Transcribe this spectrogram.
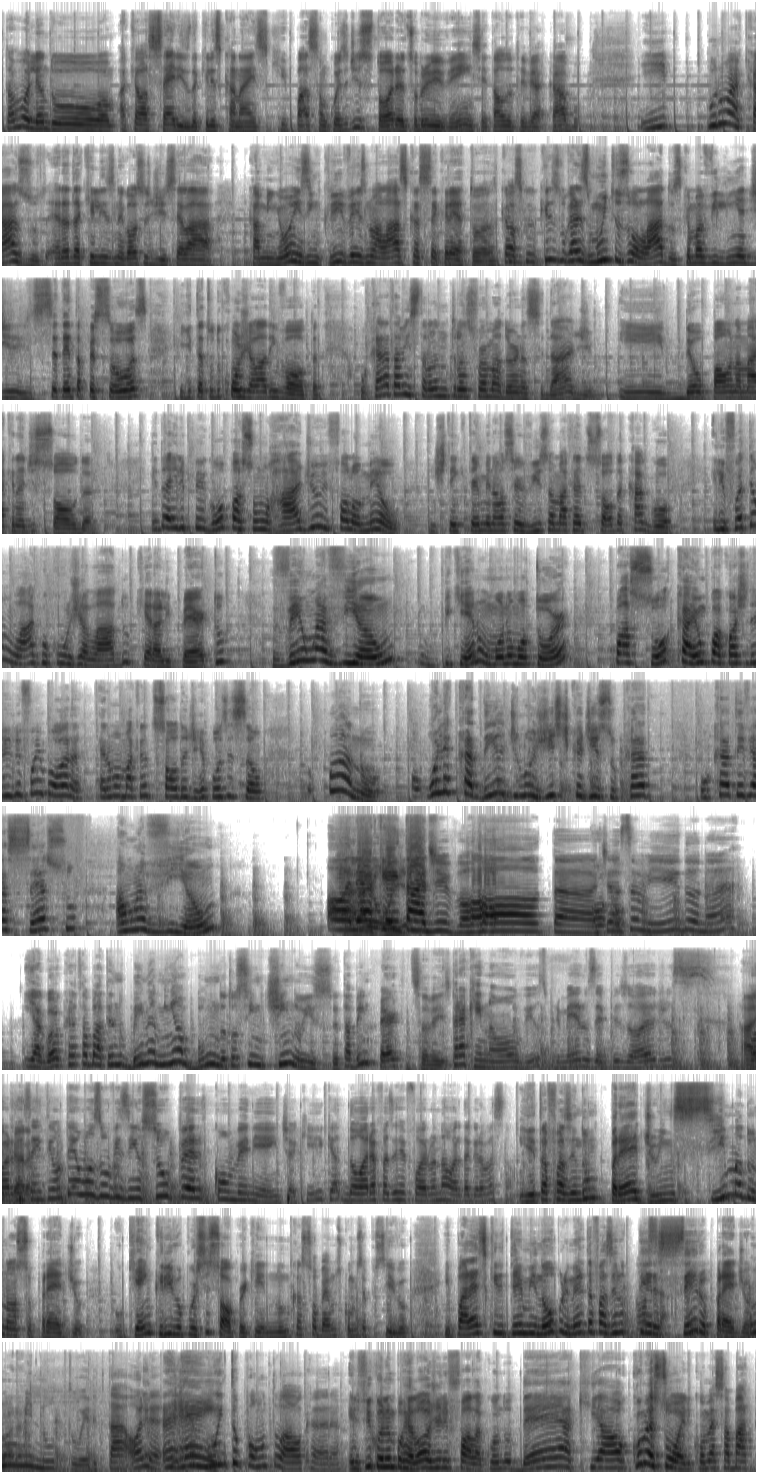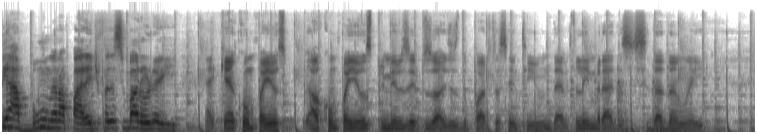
Tava olhando aquelas séries daqueles canais que passam coisa de história, de sobrevivência e tal, da TV a cabo. E, por um acaso, era daqueles negócios de, sei lá, caminhões incríveis no Alasca secreto. Aquelas, aqueles lugares muito isolados, que é uma vilinha de 70 pessoas e que tá tudo congelado em volta. O cara tava instalando um transformador na cidade e deu pau na máquina de solda. E daí ele pegou, passou um rádio e falou: Meu, a gente tem que terminar o serviço, a máquina de solda cagou. Ele foi até um lago congelado, que era ali perto, veio um avião pequeno, um monomotor, passou, caiu um pacote dele e ele foi embora. Era uma máquina de solda de reposição. Mano, olha a cadeia de logística disso. O cara, o cara teve acesso a um avião. Olha Caralho, quem hoje- tá de volta. Ó, Tinha ó. sumido, né? E agora o cara tá batendo bem na minha bunda. Eu tô sentindo isso. Ele tá bem perto dessa vez. Pra quem não ouviu os primeiros episódios, Ai, Porta cara. 101, temos um vizinho super conveniente aqui que adora fazer reforma na hora da gravação. E ele tá fazendo um prédio em cima do nosso prédio. O que é incrível por si só, porque nunca soubemos como isso é possível. E parece que ele terminou o primeiro e tá fazendo o terceiro prédio Um agora. minuto, ele tá. Olha, É, ele é é. muito pontual, cara. Ele fica olhando pro relógio e ele fala: quando der aqui a. Começou! Ele começa a bater a bunda na parede e fazer esse barulho aí. É, quem acompanha os, acompanhou os primeiros episódios do Porta 101 deve lembrar desse cidadão aí.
